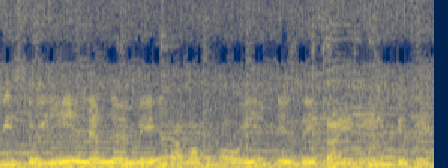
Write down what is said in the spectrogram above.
ဒီဆိုရင်နန်းနန်းမယ်ဒါမှမဟုတ်ရင်ပြင်စိမ့်တိုင်းလည်းပြင်စိမ့်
